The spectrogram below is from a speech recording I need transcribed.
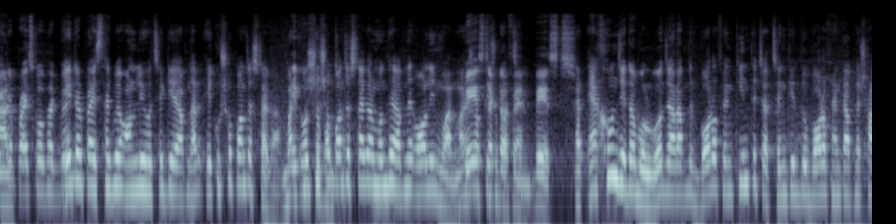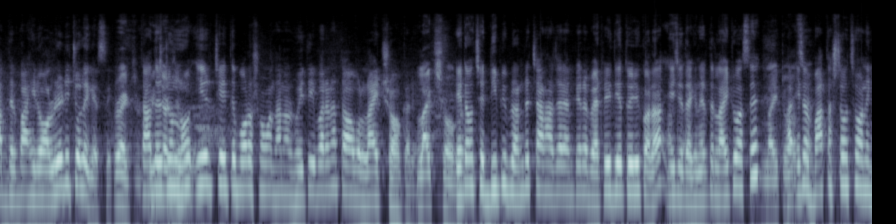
এটার প্রাইস কত থাকবে? এটার প্রাইস থাকবে অনলি হচ্ছে কি আপনার একুশশো পঞ্চাশ টাকা। বাট 2150 একুশশো পঞ্চাশ টাকার মধ্যে আপনি অল ইন ওয়ান মানে সবকিছু পাচ্ছেন। বেস্ট আর এখন যেটা বলব যারা আপনার বড় ফ্যান কিনতে চাচ্ছেন কিন্তু বড় ফ্যানটা আপনার সাধ্যের বাহিরে অলরেডি চলে গেছে তাদের জন্য এর চাইতে বড় সমাধান আর হইতেই পারে না তাও আবার লাইট সহকারে। লাইট সহ এটা হচ্ছে ডিপি ব্র্যান্ডের চার হাজার অ্যাম্পিয়ারের ব্যাটারি দিয়ে তৈরি করা। এই যে দেখেন এতে লাইটও আছে। আর আছে। এটার বাতাসটা হচ্ছে অনেক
